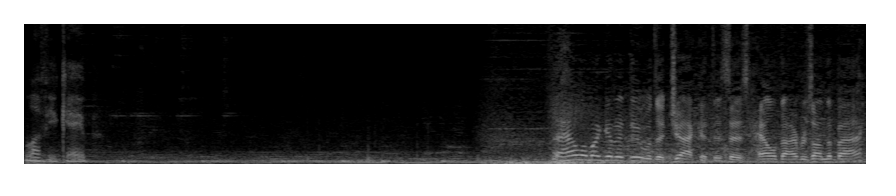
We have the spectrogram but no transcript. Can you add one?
Love you, Gabe. The hell am I gonna do with a jacket that says Hell Divers on the back?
